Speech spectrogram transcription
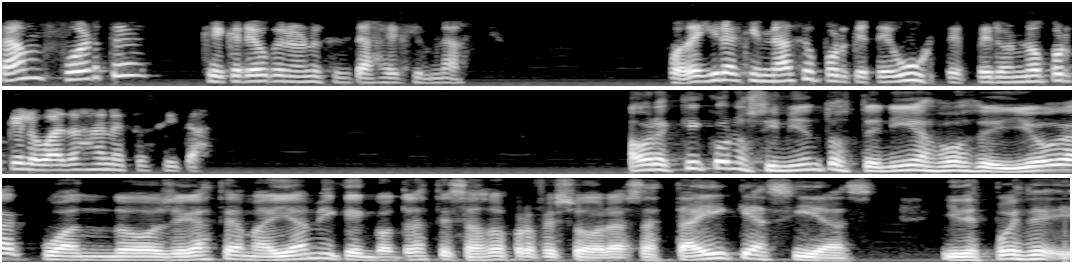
tan fuerte que creo que no necesitas el gimnasio. Podés ir al gimnasio porque te guste, pero no porque lo vayas a necesitar. Ahora, ¿qué conocimientos tenías vos de yoga cuando llegaste a Miami que encontraste esas dos profesoras? ¿Hasta ahí qué hacías? Y después de,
